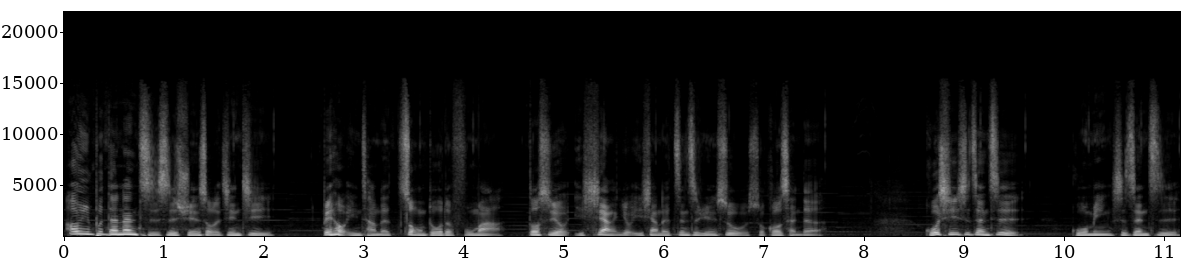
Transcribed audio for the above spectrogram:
奥运不单单只是选手的竞技，背后隐藏的众多的符码，都是由一项又一项的政治元素所构成的。国旗是政治，国民是政治，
